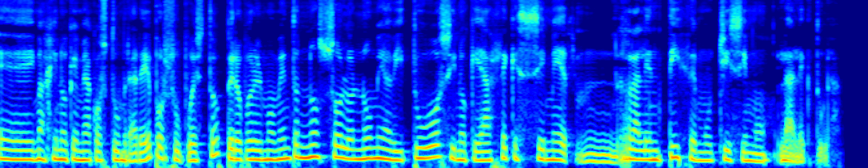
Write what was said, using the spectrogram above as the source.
eh, imagino que me acostumbraré, por supuesto, pero por el momento no solo no me habitúo, sino que hace que se me mm, ralentice muchísimo la lectura.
